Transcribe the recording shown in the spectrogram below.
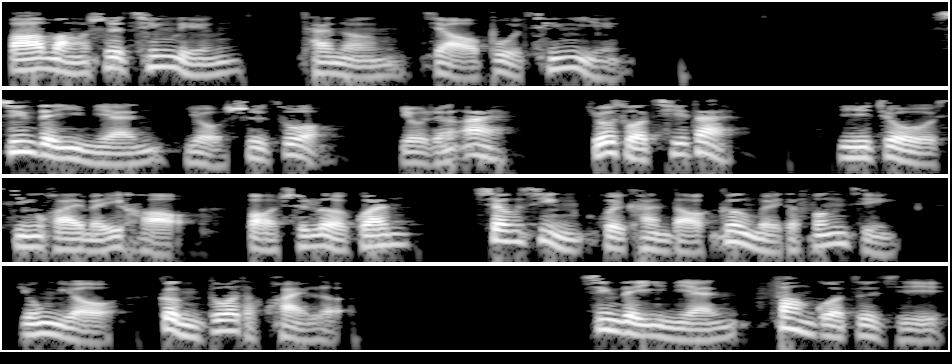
把往事清零，才能脚步轻盈。新的一年有事做，有人爱，有所期待，依旧心怀美好，保持乐观，相信会看到更美的风景，拥有更多的快乐。新的一年，放过自己，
